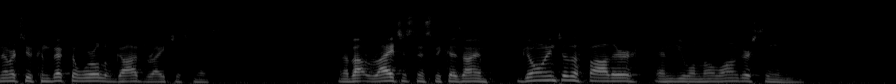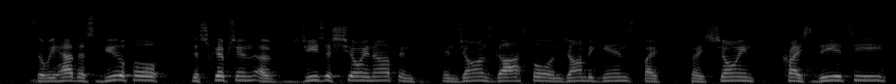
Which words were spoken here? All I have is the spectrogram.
Number two, convict the world of God's righteousness. And about righteousness because I am going to the Father and you will no longer see me. So we have this beautiful description of Jesus showing up in, in John's gospel, and John begins by, by showing Christ's deity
